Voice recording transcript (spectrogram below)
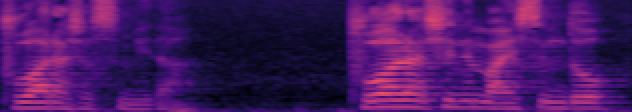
부활하셨습니다. 부활하시는 말씀도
